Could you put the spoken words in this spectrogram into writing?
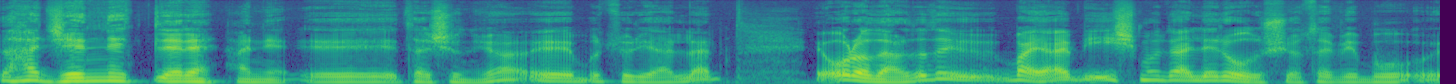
daha cennetlere hani e, taşınıyor e, bu tür yerler. E, oralarda da bayağı bir iş modelleri oluşuyor tabii bu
